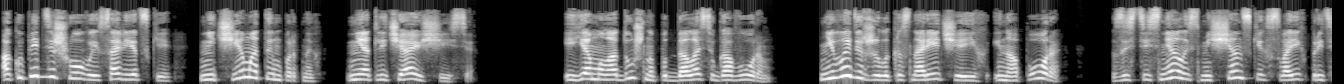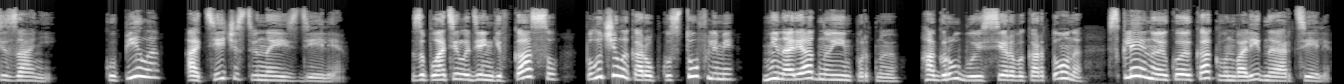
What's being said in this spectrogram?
а купить дешевые, советские, ничем от импортных, не отличающиеся. И я малодушно поддалась уговорам, не выдержала красноречия их и напора, застеснялась мещанских своих притязаний. Купила отечественное изделие. Заплатила деньги в кассу, получила коробку с туфлями, не нарядную импортную, а грубую из серого картона, склеенную кое-как в инвалидной артели.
